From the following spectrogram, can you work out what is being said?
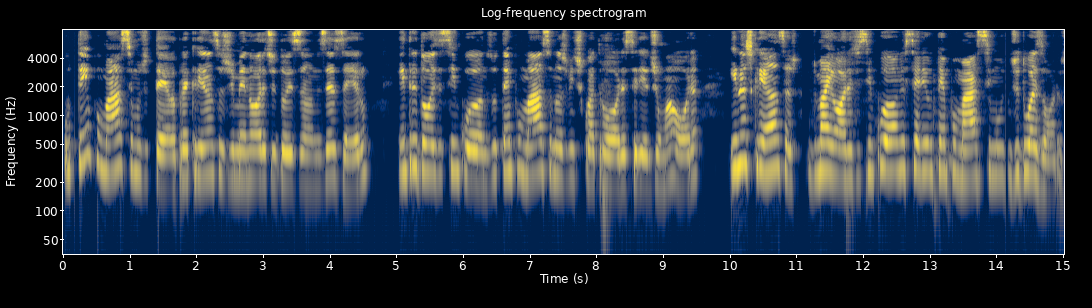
o tempo máximo de tela para crianças de menores de 2 anos é zero entre 2 e 5 anos, o tempo máximo nas 24 horas seria de uma hora, e nas crianças maiores de 5 anos seria o tempo máximo de duas horas.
